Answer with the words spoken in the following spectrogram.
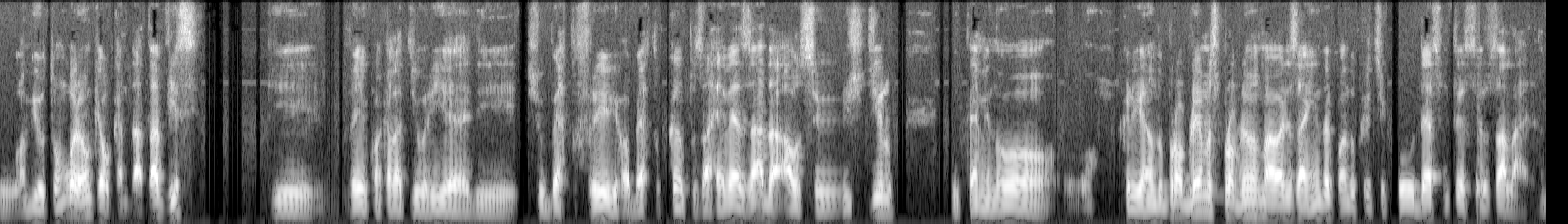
o Hamilton Mourão, que é o candidato a vice, que veio com aquela teoria de Gilberto Freire e Roberto Campos arrevezada ao seu estilo e terminou criando problemas, problemas maiores ainda quando criticou o 13º salário. Né?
